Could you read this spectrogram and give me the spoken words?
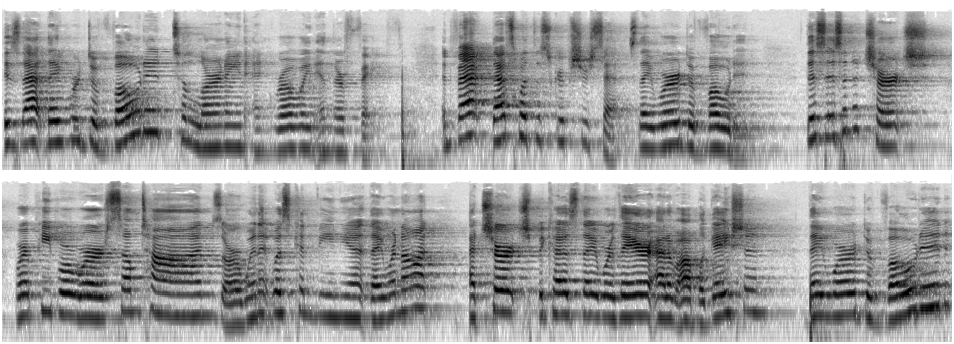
is that they were devoted to learning and growing in their faith. In fact, that's what the scripture says. They were devoted. This isn't a church where people were sometimes or when it was convenient. They were not a church because they were there out of obligation. They were devoted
